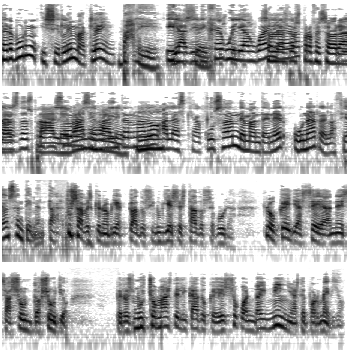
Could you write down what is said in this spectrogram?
Hepburn y Shirley MacLaine. Vale. Y la sé. dirige William Wyler. Son las dos profesoras. Las dos Vale, profesoras vale, en vale. un internado Mm. a las que acusan de mantener una relación sentimental. Tú sabes que no habría actuado si no hubiese estado segura. Lo que ellas sean es asunto suyo. Pero es mucho más delicado que eso cuando hay niñas de por medio.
